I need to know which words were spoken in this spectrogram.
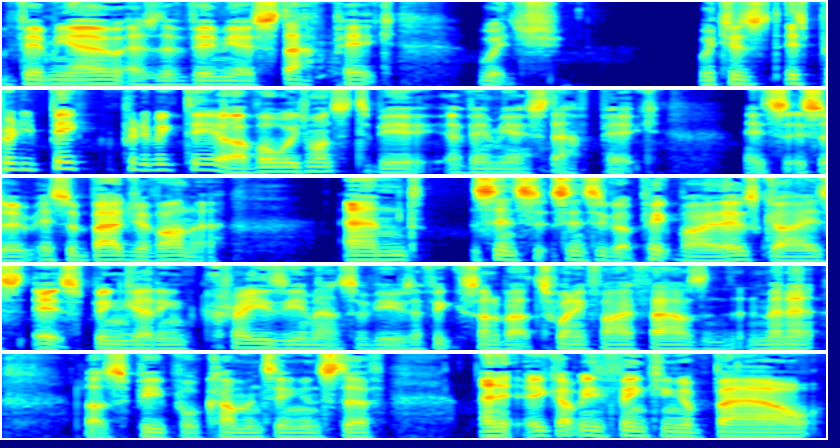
Vimeo as the Vimeo staff pick, which which is is pretty big pretty big deal. I've always wanted to be a Vimeo staff pick. It's it's a it's a badge of honor, and since since it got picked by those guys, it's been getting crazy amounts of views. I think it's on about twenty five thousand a minute. Lots of people commenting and stuff, and it, it got me thinking about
